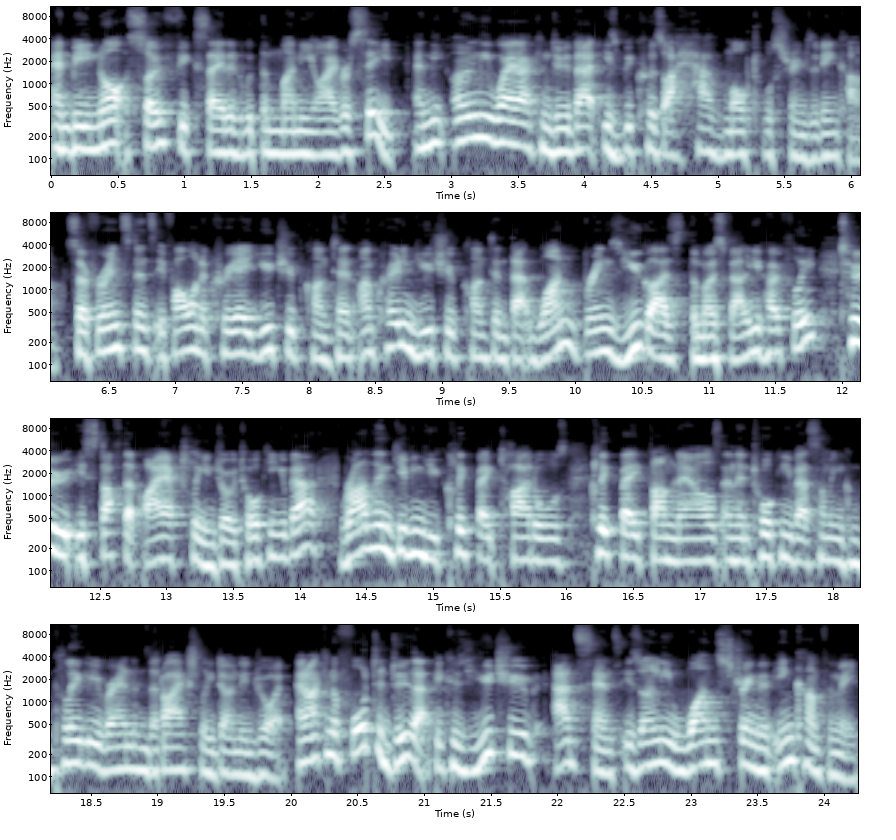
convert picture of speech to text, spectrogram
and be not so fixated with the money I receive. And the only way I can do that is because I have multiple streams of income. So, for instance, if I want to create YouTube content, I'm creating YouTube content that one brings you guys the most value, hopefully, two is stuff that I actually enjoy talking about, rather than giving you clickbait titles, clickbait thumbnails, and then talking about something completely random that I actually don't enjoy. And I can afford to do that because YouTube AdSense is only one stream of income for me.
